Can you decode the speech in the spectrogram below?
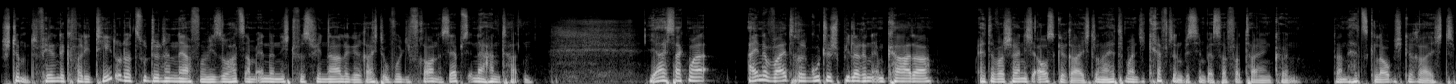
Stimmt, fehlende Qualität oder zu dünne Nerven? Wieso hat es am Ende nicht fürs Finale gereicht, obwohl die Frauen es selbst in der Hand hatten? Ja, ich sag mal, eine weitere gute Spielerin im Kader, hätte wahrscheinlich ausgereicht und dann hätte man die Kräfte ein bisschen besser verteilen können. Dann hätte es, glaube ich, gereicht.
